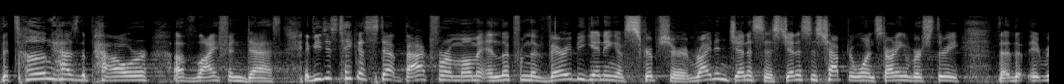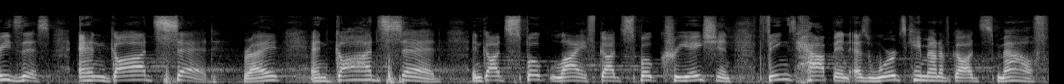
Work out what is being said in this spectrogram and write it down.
The tongue has the power of life and death. If you just take a step back for a moment and look from the very beginning of Scripture, right in Genesis, Genesis chapter 1, starting in verse 3, the, the, it reads this And God said, right? And God said, and God spoke life, God spoke creation. Things happened as words came out of God's mouth.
